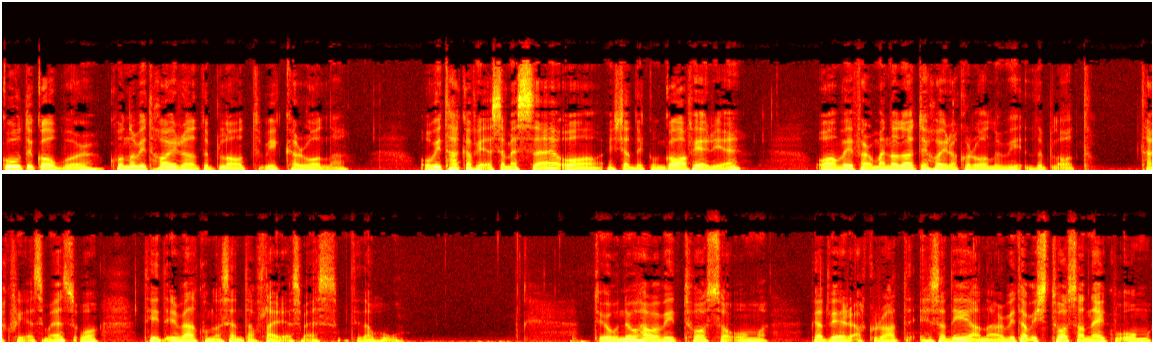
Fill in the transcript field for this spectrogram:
Gode gåbor kunne vi høyre det blått vi Karola. Og vi tackar for sms'et og jeg kjente ikke en god ferie. Og vi får om en løte høyre Karola vi det blått. Takk for sms og tid er velkomna å sende flere sms til deg ho. Jo, nu har vi tåsa om för det är akkurat hessa det när vi tar visst tosa nek om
